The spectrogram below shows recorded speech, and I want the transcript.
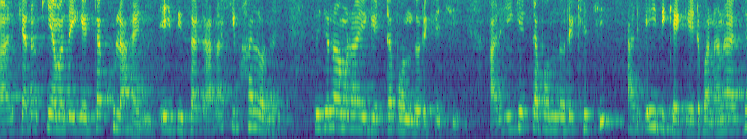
আর কেন কি আমাদের এই গেটটা খোলা হয়নি? এই দিশাটা নাকি ভালো নয়। সেই জন্য আমরা এই গেটটা বন্ধ রেখেছি। আর এই গেটটা বন্ধ রেখেছি। আর এই দিকে গেট বানানো আছে।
